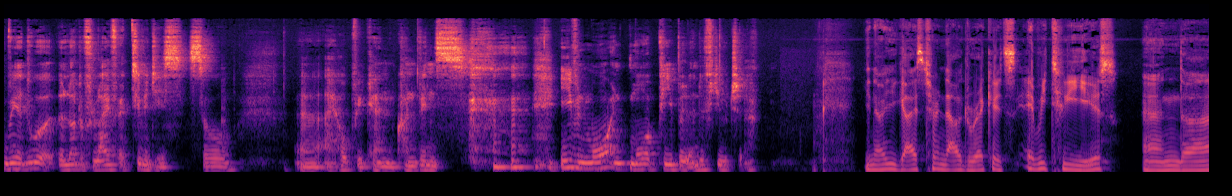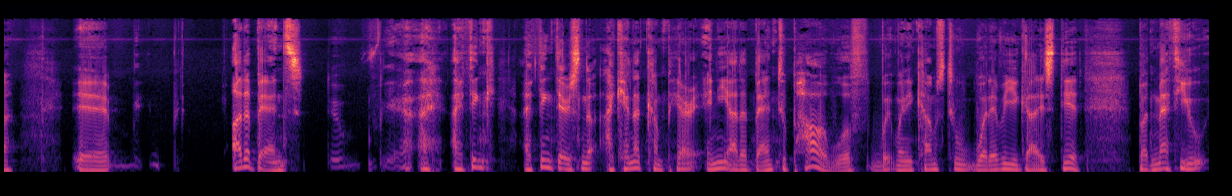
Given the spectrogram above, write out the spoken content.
we do a lot of live activities. So uh, I hope we can convince even more and more people in the future. You know, you guys turned out records every two years, and uh, uh, other bands. I, I, think I think there's no I cannot compare any other band to Powerwolf when it comes to whatever you guys did. But Matthew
